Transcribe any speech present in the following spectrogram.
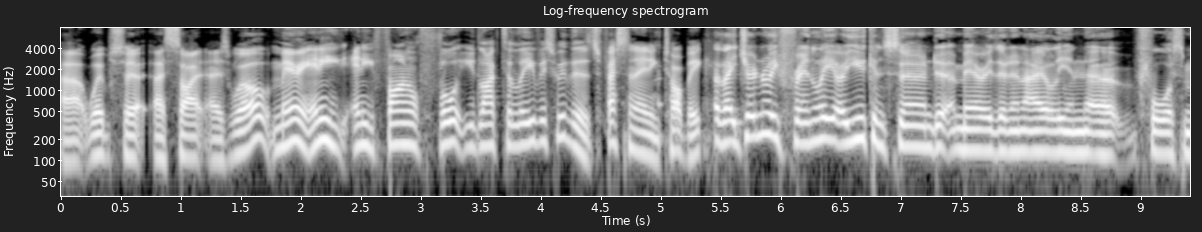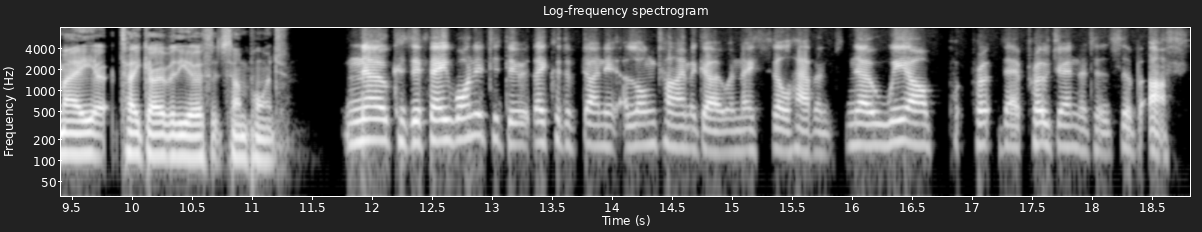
uh, website uh, site as well. Mary, any any final thought you'd like to leave us with? It's a fascinating topic. Are they generally friendly? Are you concerned, uh, Mary, that an alien uh, force may uh, take over the Earth at some point? No, because if they wanted to do it, they could have done it a long time ago, and they still haven't. No, we are pro- their progenitors of us,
